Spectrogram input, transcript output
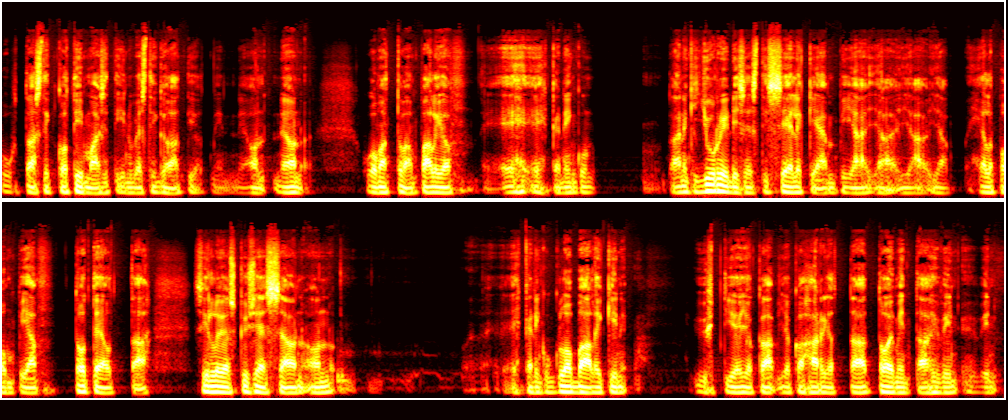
puhtaasti kotimaiset investigaatiot, niin ne on, ne on huomattavan paljon eh, ehkä niin kuin, ainakin juridisesti selkeämpiä ja, ja, ja helpompia toteuttaa. Silloin jos kyseessä on, on ehkä niin kuin globaalikin yhtiö, joka, joka harjoittaa toimintaa hyvin, hyvin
